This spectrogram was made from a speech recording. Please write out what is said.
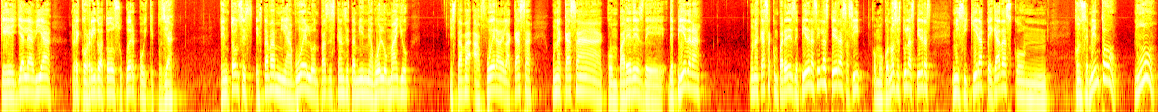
que ya le había recorrido a todo su cuerpo y que pues ya. Entonces estaba mi abuelo, en paz descanse también mi abuelo Mayo, estaba afuera de la casa, una casa con paredes de, de piedra, una casa con paredes de piedra, así las piedras así, como conoces tú las piedras, ni siquiera pegadas con, con cemento, no,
